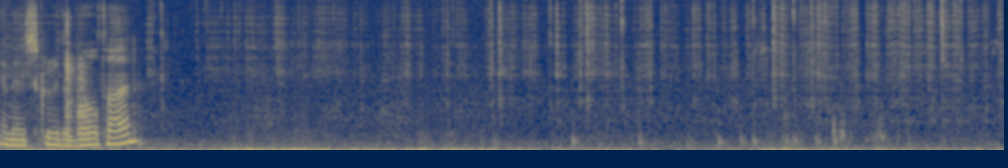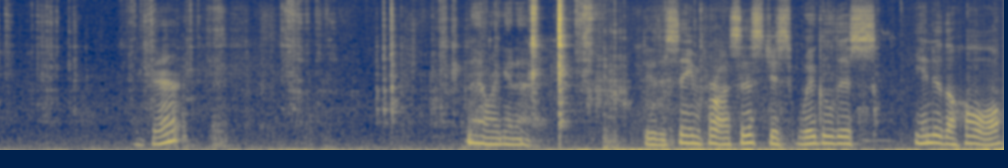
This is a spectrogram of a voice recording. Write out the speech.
and then screw the bolt on. Like that. Now we're gonna do the same process. Just wiggle this into the hole.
